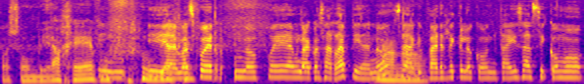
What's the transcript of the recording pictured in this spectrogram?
Pues un viaje. uf, un Y, y viaje. además fue, no fue una cosa rápida, ¿no? No, o sea, no. que parece que lo contáis así como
